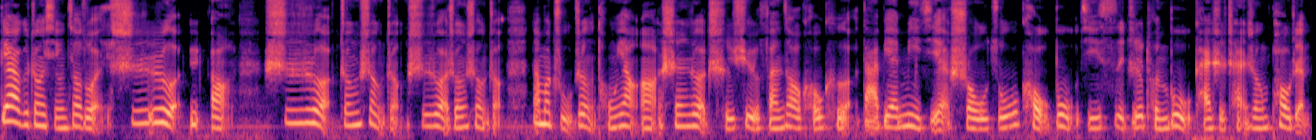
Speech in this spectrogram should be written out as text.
第二个症型叫做湿热郁啊，湿热蒸盛症，湿热蒸盛症。那么主症同样啊，身热持续，烦躁口渴，大便秘结，手足口部及四肢臀部开始产生疱疹，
